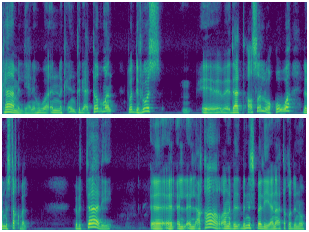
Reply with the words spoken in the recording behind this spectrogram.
كامل. يعني هو إنك أنت قاعد تضمن تودي فلوس آه، ذات أصل وقوة للمستقبل. فبالتالي آه، العقار أنا بالنسبة لي أنا أعتقد إنه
